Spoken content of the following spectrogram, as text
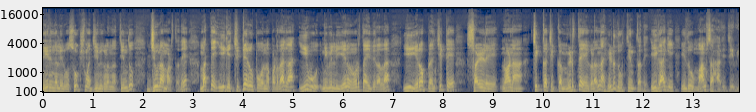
ನೀರಿನಲ್ಲಿರುವ ಸೂಕ್ಷ್ಮ ಜೀವಿಗಳನ್ನು ತಿಂದು ಜೀವನ ಮಾಡ್ತದೆ. ಮತ್ತು ಹೀಗೆ ಚಿಟ್ಟೆ ರೂಪವನ್ನು ಪಡೆದಾಗ ಇವು ನೀವಿಲ್ಲಿ ಏನು ನೋಡ್ತಾ ಇದ್ದೀರಲ್ಲ, ಈ ಏರೋಪ್ಲೇನ್ ಚಿಟ್ಟೆ ಸೊಳ್ಳೆ, ನೊಣ, ಚಿಕ್ಕ ಚಿಕ್ಕ ಮಿಡತೆಗಳನ್ನು ಹಿಡಿದು ತಿಂತದೆ. ಹೀಗಾಗಿ ಇದು ಮಾಂಸಾಹಾರಿ ಜೀವಿ.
